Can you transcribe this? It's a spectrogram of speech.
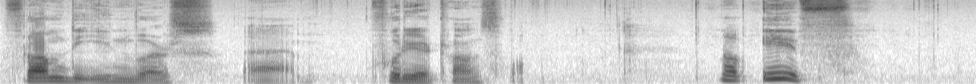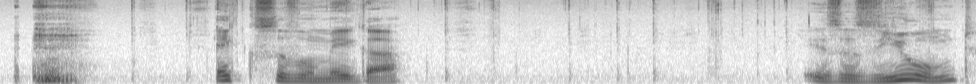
from the inverse um, Fourier transform. Now, if x of omega is assumed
